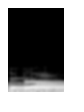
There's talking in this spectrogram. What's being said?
you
